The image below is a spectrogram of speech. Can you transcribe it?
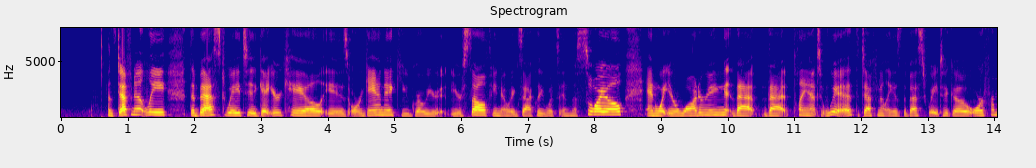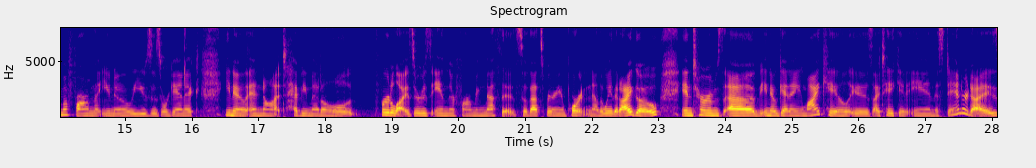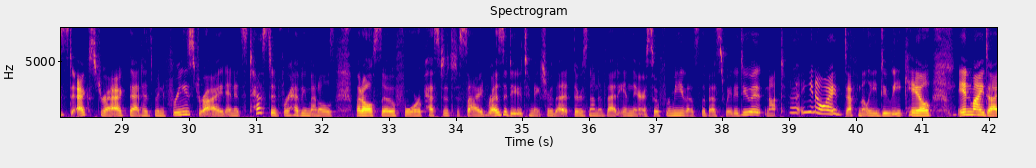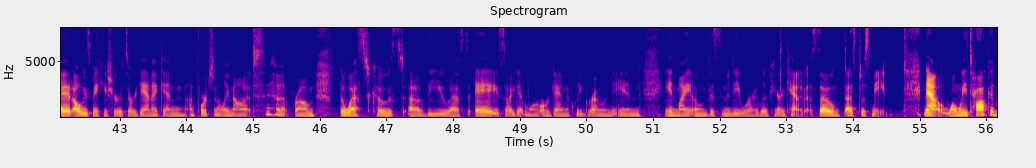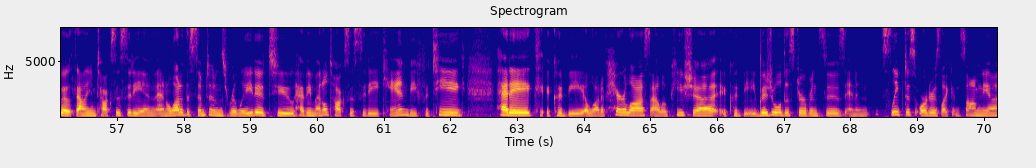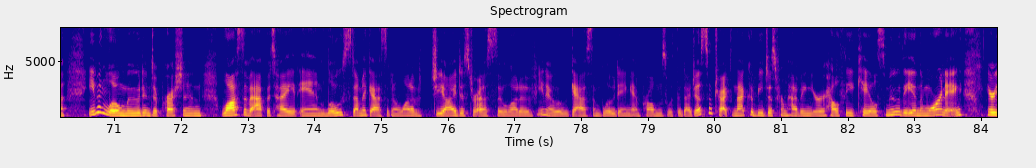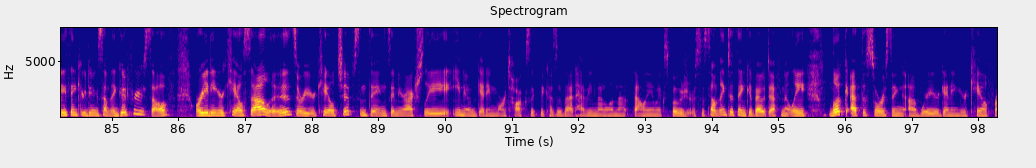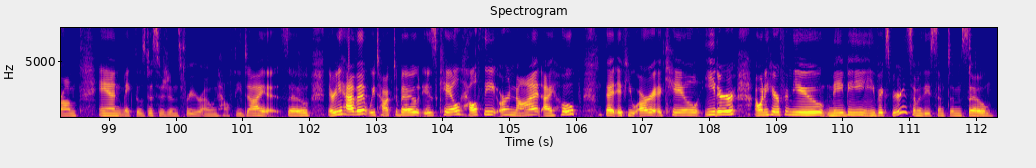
it's definitely the best way to get your kale is organic. You grow your, yourself, you know exactly what's in the soil and what you're watering that, that plant with definitely is the best way to go or from a farm that you know uses organic, you know, and not heavy metal fertilizers in their farming methods. So that's very important. Now the way that I go in terms of, you know, getting my kale is I take it in a standardized extract that has been freeze dried and it's tested for heavy metals, but also for pesticide residue to make sure that there's none of that in there. So for me, that's the best way to do it. Not, to, uh, you know, I definitely do eat kale in my diet, always making sure it's organic and unfortunately not from the west coast of the USA so I get more organically grown in, in my own vicinity where I live here in Canada. So that's just me. Now, when we talk about thallium toxicity, and, and, a lot of the symptoms related to heavy metal toxicity can be fatigue, headache, it could be a lot of hair loss, alopecia, it could be visual disturbances and sleep disorders like insomnia, even low mood and depression, loss of appetite, and low stomach acid, and a lot of GI distress, so a lot of, you know, gas and bloating and problems with the digestive tract. And that could be just from having your healthy kale smoothie in the morning. Here you think you're doing something good for yourself or eating your kale salads or your kale chips and things and you're actually, you know, getting more toxic because of that heavy metal and that thallium exposure. So something to think about definitely look at the sourcing of where you're getting your kale from and make those decisions for your own healthy diet. So there you have it. We talked about is kale healthy or not. I hope that if you are a kale eater, I want to hear from you. Maybe you've experienced some of these symptoms. So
